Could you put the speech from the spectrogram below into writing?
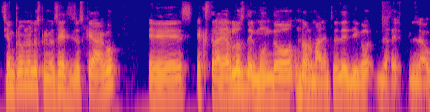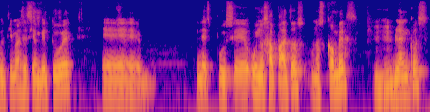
siempre uno de los primeros ejercicios que hago es extraerlos del mundo normal. Entonces les digo, la, la última sesión que tuve, eh, les puse unos zapatos, unos Converse, Ujú. blancos,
